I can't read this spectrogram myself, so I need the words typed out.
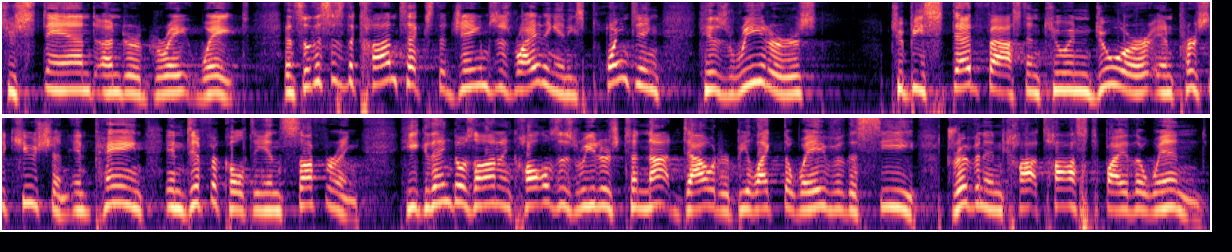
to stand under great weight. And so this is the context that James is writing in. He's pointing his readers to be steadfast and to endure in persecution, in pain, in difficulty, in suffering. He then goes on and calls his readers to not doubt or be like the wave of the sea, driven and tossed by the wind.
